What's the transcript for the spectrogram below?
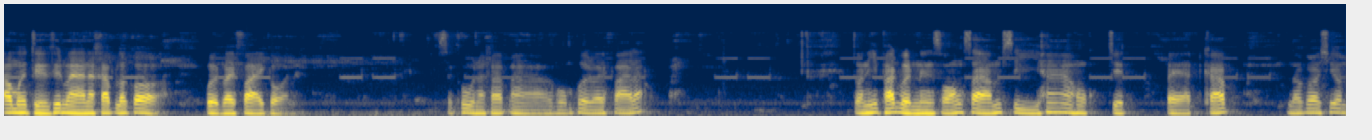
เอามือถือขึ้นมานะครับ แล้วก็เปิด Wi-Fi ก่อน สักครู่นะครับอ่าผมเปิด Wi-Fi แล้วตอนนี้พาสเวิร์ดหนึ่งสองสามสี่ห้าหกเจ็ดแปดครับ แล้วก็เชื่อม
